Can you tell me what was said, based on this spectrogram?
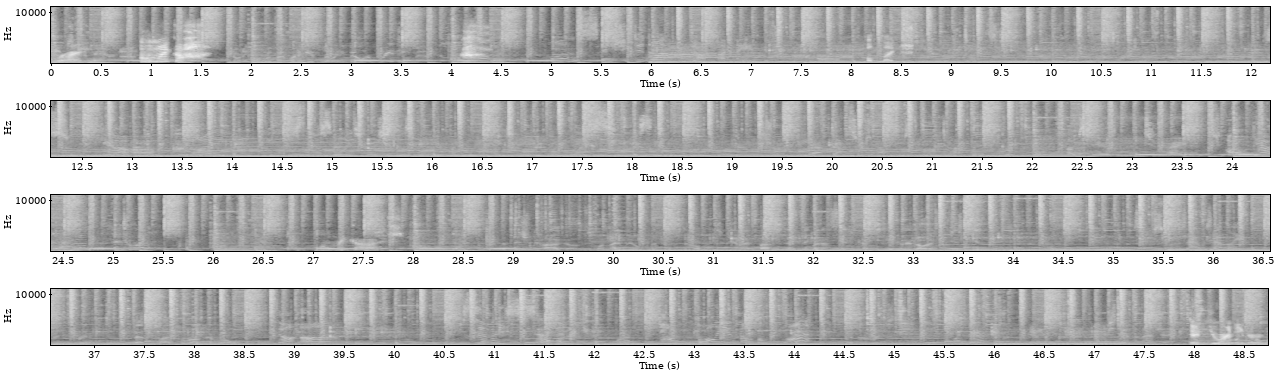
Right. Oh my god. Don't even remember to give Lily Bell her breathing Once, and she did not if you recall. Like Yeah, Cost eight hundred dollars just get there. Time for rock and roll. nuh-uh? 77. Are you? Weren't either.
